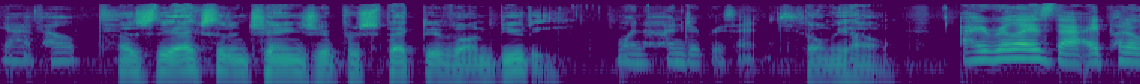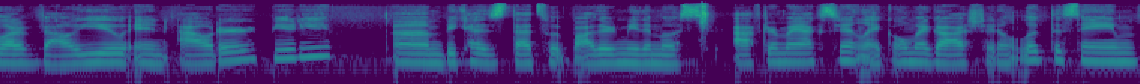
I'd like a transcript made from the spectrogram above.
yeah have helped. Has the accident changed your perspective on beauty? 100%. Tell me how. I realized that I put a lot of value in outer beauty um, because that's what bothered me the most after my accident. Like, oh my gosh, I don't look the same.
